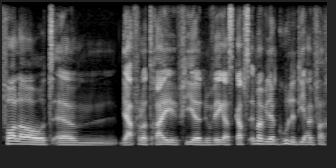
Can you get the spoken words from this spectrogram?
Fallout, ähm, ja, Fallout 3, 4, New Vegas, gab es immer wieder Gule, die einfach,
